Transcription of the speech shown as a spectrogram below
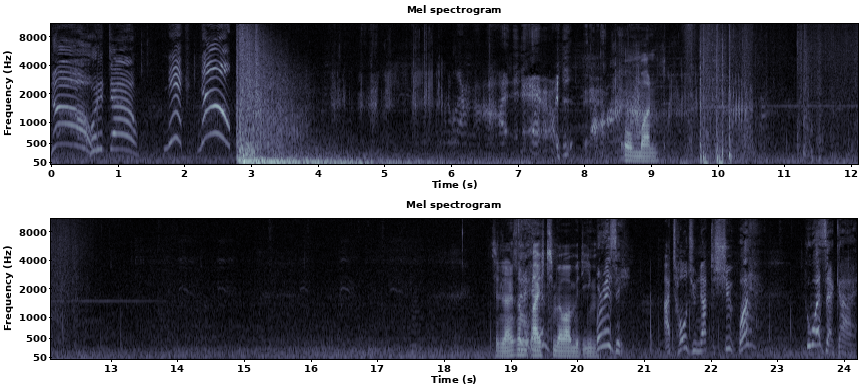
No! Put it down! Nick, no! Oh Mann. So langsam reicht's mir aber mit ihm. Where is he? I told you not to shoot. What? Who was that guy?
